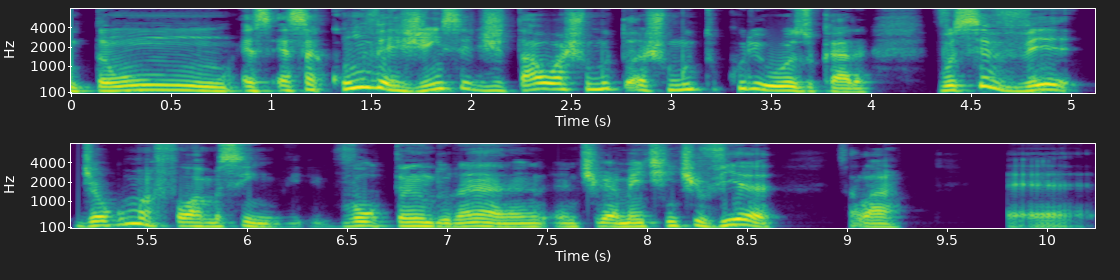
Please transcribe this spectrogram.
Então, essa convergência digital eu acho muito, acho muito curioso, cara. Você vê, de alguma forma, assim, voltando, né? Antigamente a gente via, sei lá, é,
